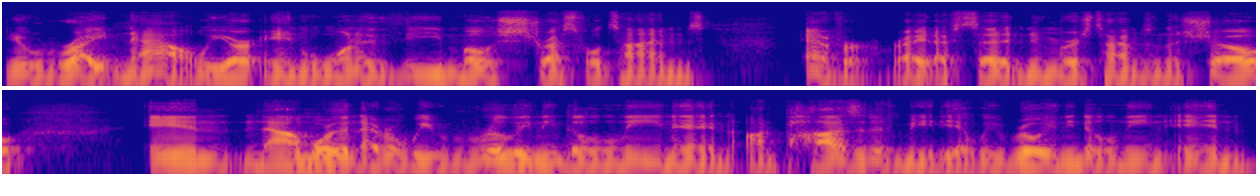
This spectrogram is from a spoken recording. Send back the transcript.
you know, right now we are in one of the most stressful times ever, right? I've said it numerous times on the show. And now more than ever, we really need to lean in on positive media. We really need to lean in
